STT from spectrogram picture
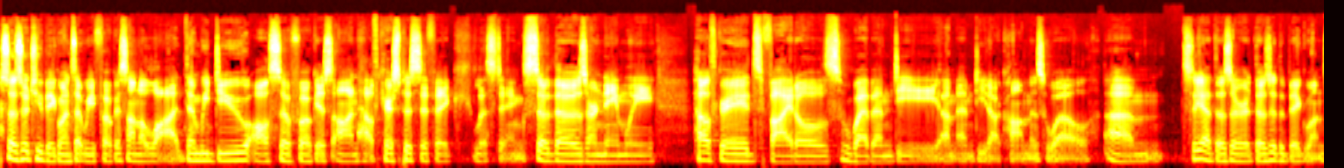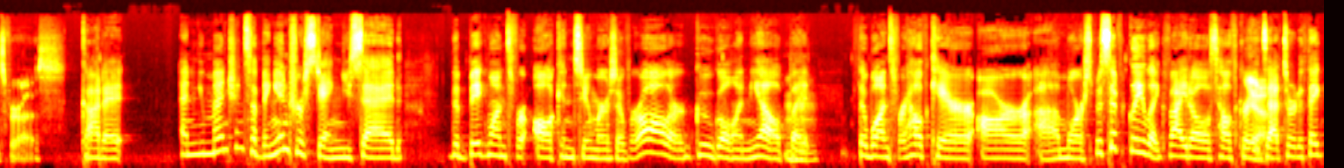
so those are two big ones that we focus on a lot. Then we do also focus on healthcare specific listings. So those are namely Healthgrades, Vitals, WebMD, um, MD.com as well. Um, so yeah, those are those are the big ones for us. Got it. And you mentioned something interesting. You said the big ones for all consumers overall are Google and Yelp, but mm-hmm. the ones for healthcare are uh, more specifically like Vitals, Healthgrades, yeah. that sort of thing.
